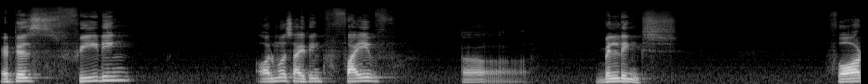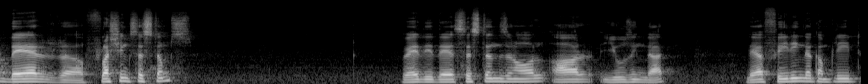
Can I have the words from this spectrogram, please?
It is feeding almost I think five uh, buildings for their uh, flushing systems, where the, their systems and all are using that. They are feeding the complete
